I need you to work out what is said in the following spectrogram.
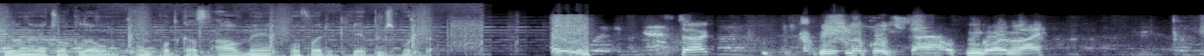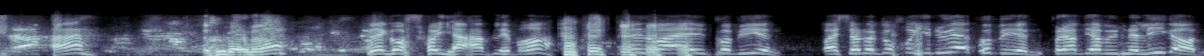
You'll Never Talk Alone, en podkast av med og for Liverpool-sportere. Takk. Begynn å kose deg. Åssen går det med deg? Hæ? Åssen går det med deg? Det går så jævlig bra. Nå er jeg ute på byen. Og jeg skjønner hvorfor ikke du er på byen. Fordi at vi har vunnet ligaen.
